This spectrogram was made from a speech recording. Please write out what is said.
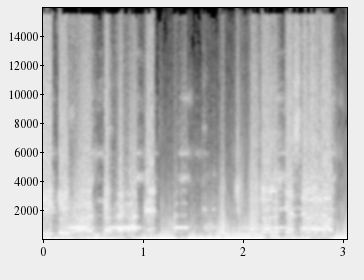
लेके तक आते हैं। तो वालों कैसा लग रहा है आपको?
